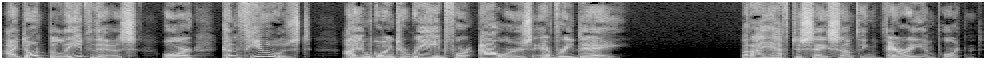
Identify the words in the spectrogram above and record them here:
I don't believe this, or confused. I am going to read for hours every day. But I have to say something very important.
